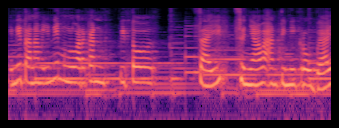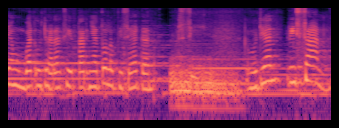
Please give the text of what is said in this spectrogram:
Ini tanam ini mengeluarkan pitosaid, senyawa antimikroba yang membuat udara sekitarnya itu lebih sehat dan bersih. Kemudian risan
